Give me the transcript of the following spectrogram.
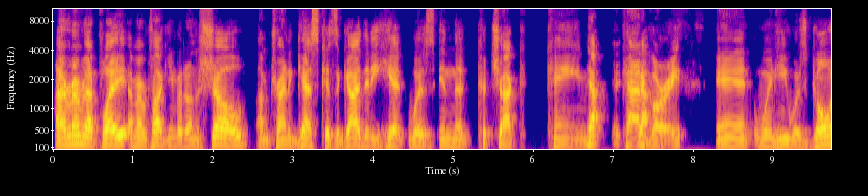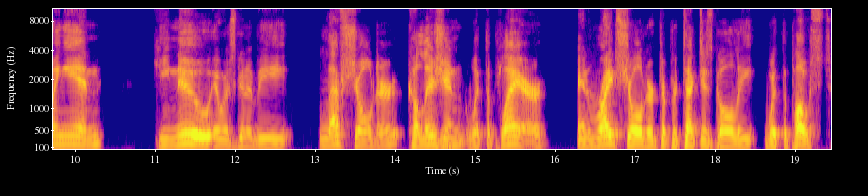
I remember that play. I remember talking about it on the show. I'm trying to guess because the guy that he hit was in the Tkachuk Kane yeah, category. Yeah. And when he was going in, he knew it was going to be left shoulder collision with the player and right shoulder to protect his goalie with the post.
